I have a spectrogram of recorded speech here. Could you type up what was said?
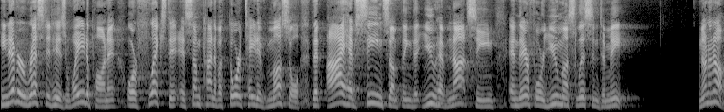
He never rested his weight upon it or flexed it as some kind of authoritative muscle that I have seen something that you have not seen, and therefore you must listen to me. No, no, no.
